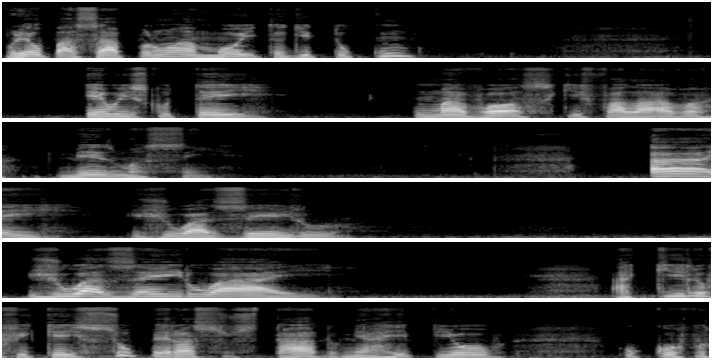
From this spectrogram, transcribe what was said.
por eu passar por uma moita de tucum, eu escutei uma voz que falava mesmo assim. Ai, Juazeiro, Juazeiro, ai. Aquilo eu fiquei super assustado, me arrepiou o corpo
